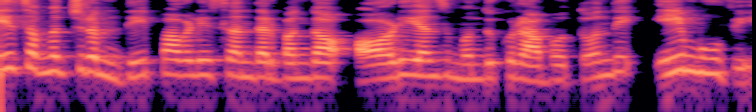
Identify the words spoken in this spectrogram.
ఈ సంవత్సరం దీపావళి సందర్భంగా ఆడియన్స్ ముందుకు రాబోతోంది ఈ మూవీ.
